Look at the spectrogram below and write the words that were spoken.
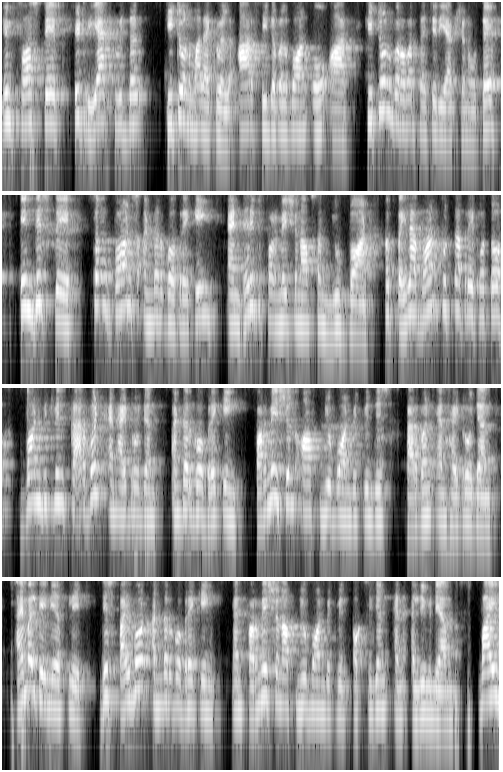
in first step it react with the कीटोन मॉलिक्युल आर सी डबल बॉन्ड ओ आर कीटोन बरोबर त्याची रिॲक्शन होते इन दिस स्टेप सम बॉन्ड्स अंडर गो ब्रेकिंग अँड देर इज फॉर्मेशन ऑफ सम न्यू बॉन्ड मग पहिला बॉन्ड कुठला ब्रेक होतो बॉन्ड बिटवीन कार्बन अँड हायड्रोजन अंडर गो ब्रेकिंग फॉर्मेशन ऑफ न्यू बॉन्ड बिटवीन दिस carbon and hydrogen simultaneously this pi bond undergo breaking and formation of new bond between oxygen and aluminum while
